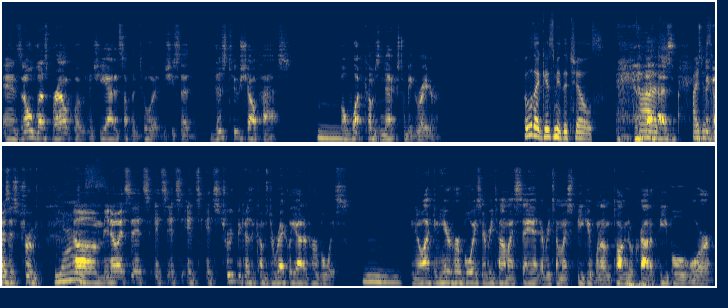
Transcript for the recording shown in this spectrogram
And it's an old Les Brown quote, and she added something to it. And she said, "This too shall pass, Mm. but what comes next will be greater." Oh, that gives me the chills. Gosh, it's because like- it's truth. Yes. Um, you know, it's it's it's it's it's it's truth because it comes directly out of her voice. Mm. You know, I can hear her voice every time I say it, every time I speak it, when I'm talking to a crowd of people, or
